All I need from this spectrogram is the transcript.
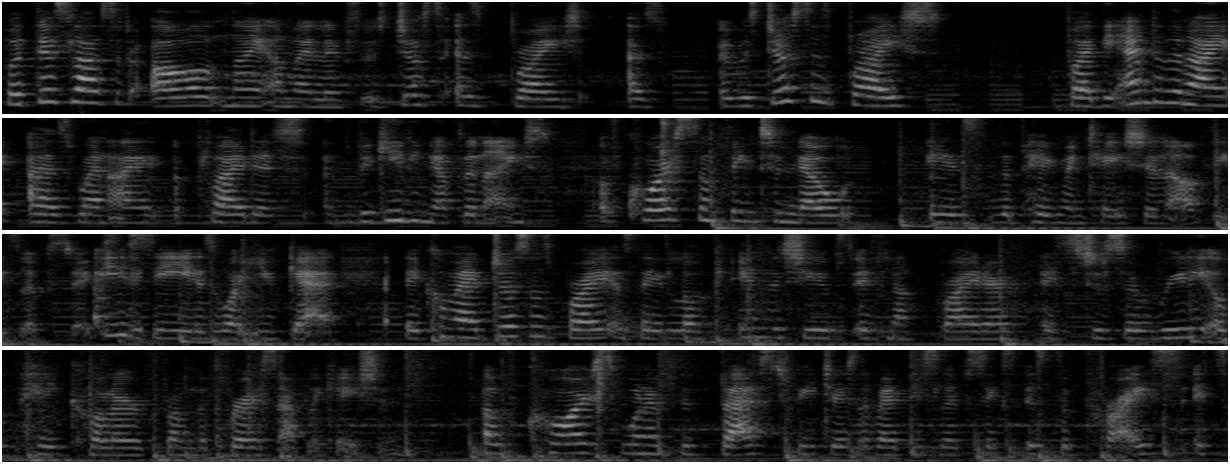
But this lasted all night on my lips. It was just as bright as it was just as bright by the end of the night as when I applied it at the beginning of the night. Of course something to note is the pigmentation of these lipsticks. What you see is what you get. They come out just as bright as they look in the tubes, if not brighter. It's just a really opaque colour from the first application. Of course, one of the best features about these lipsticks is the price. It's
